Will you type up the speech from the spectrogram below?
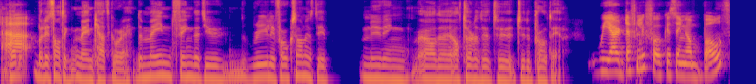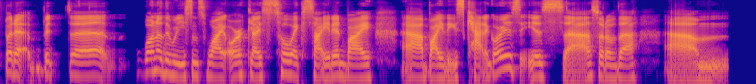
But, but, it's not the main category. The main thing that you really focus on is the moving uh, the alternative to, to the protein? We are definitely focusing on both, but uh, but uh, one of the reasons why Orkla is so excited by uh, by these categories is uh, sort of the um,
